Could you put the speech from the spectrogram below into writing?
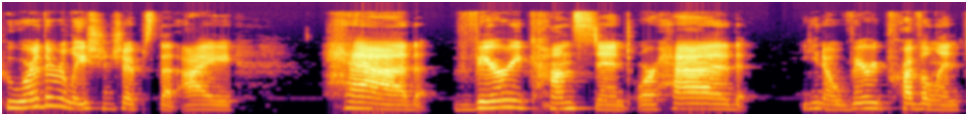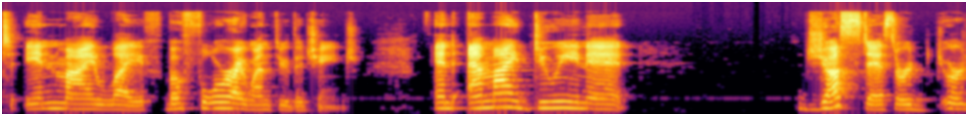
who are the relationships that I had very constant or had, you know, very prevalent in my life before I went through the change? And am I doing it justice or or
